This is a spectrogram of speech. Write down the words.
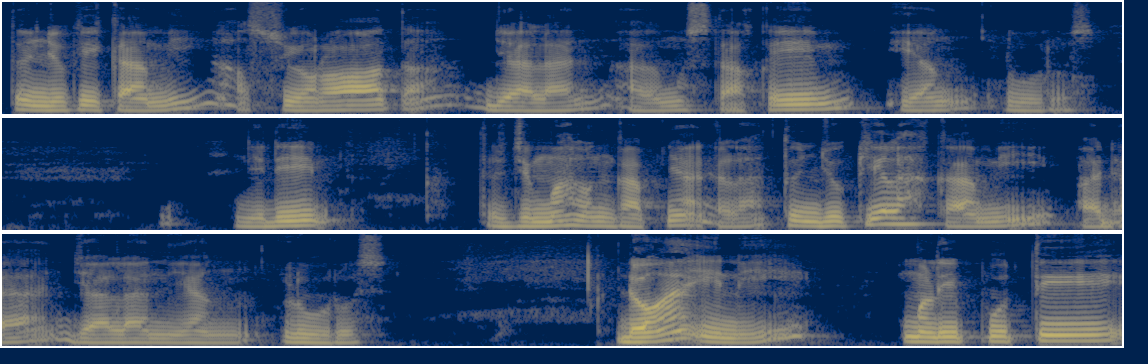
tunjuki kami as jalan al-mustaqim yang lurus. Jadi terjemah lengkapnya adalah tunjukilah kami pada jalan yang lurus. Doa ini meliputi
